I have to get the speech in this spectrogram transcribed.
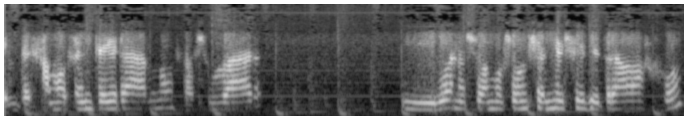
empezamos a integrarnos, a ayudar. Y bueno, llevamos 11 meses de trabajo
